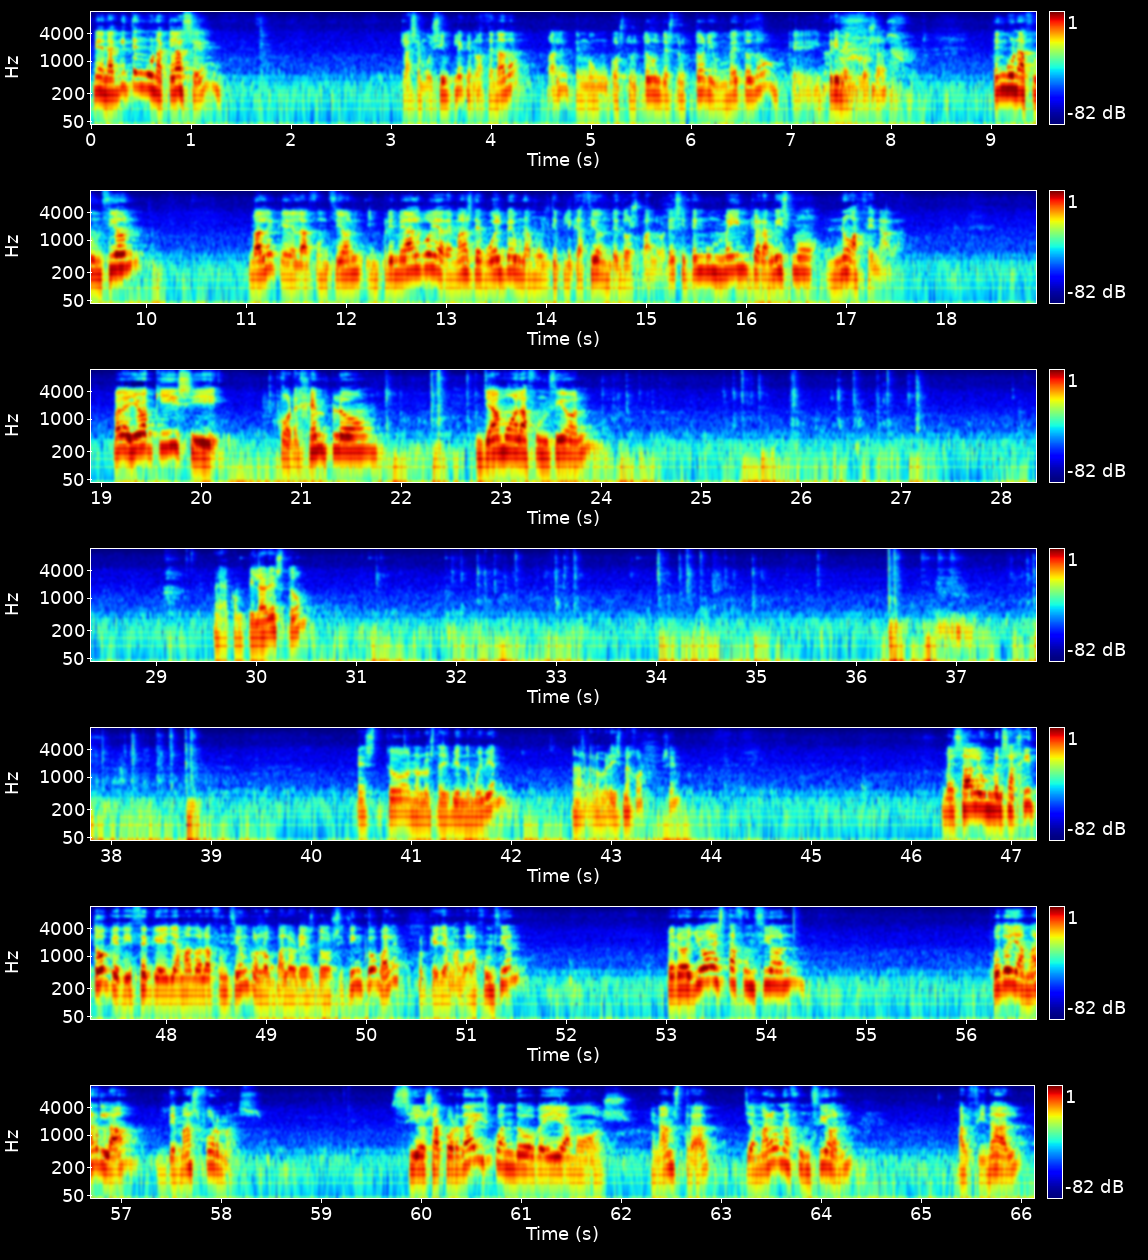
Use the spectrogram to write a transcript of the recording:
Bien, aquí tengo una clase, clase muy simple que no hace nada, ¿vale? Tengo un constructor, un destructor y un método que imprimen cosas. Tengo una función, ¿vale? Que la función imprime algo y además devuelve una multiplicación de dos valores. Y tengo un main que ahora mismo no hace nada. Vale, yo aquí si, por ejemplo, llamo a la función Voy a compilar esto. Esto no lo estáis viendo muy bien. Ahora lo veréis mejor, ¿sí? Me sale un mensajito que dice que he llamado a la función con los valores 2 y 5, ¿vale? Porque he llamado a la función. Pero yo a esta función puedo llamarla de más formas. Si os acordáis cuando veíamos en Amstrad, llamar a una función, al final,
